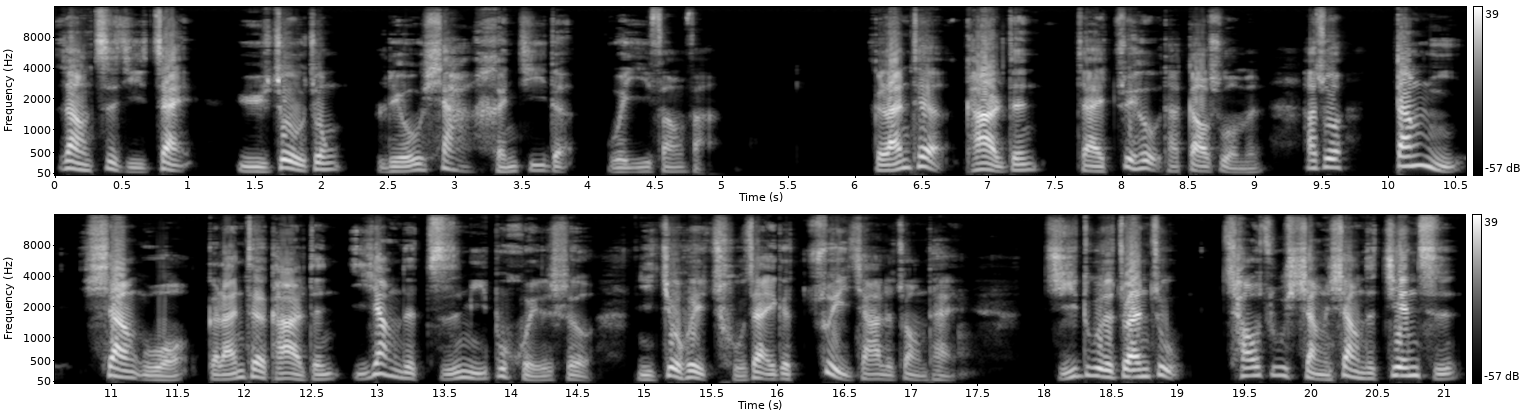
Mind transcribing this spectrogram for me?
让自己在宇宙中留下痕迹的唯一方法。格兰特·卡尔登在最后他告诉我们，他说：“当你像我格兰特·卡尔登一样的执迷不悔的时候。”你就会处在一个最佳的状态，极度的专注，超出想象的坚持，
